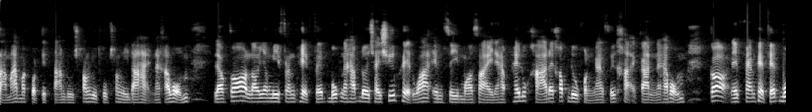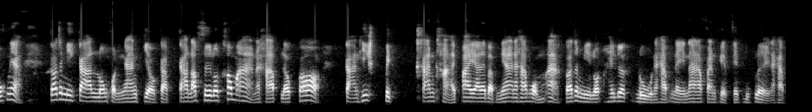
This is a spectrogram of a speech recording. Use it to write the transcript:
สามารถมากดติดตามดูช่อง YouTube ช่องนี้ได้นะครับผมแล้วก็เรายังมีแฟนเพจ Facebook นะครับโดยใช้ชื่อเพจว่า MC m o s i นะครับให้ลูกค้าได้เข้าไปดูผลงานซื้อขายกันนะครับผมก็ในแฟนเพจ Facebook เนี่ยก็จะมีการลงผลงานเกี่ยวกับการรับซื้อรถเข้ามานะครับแล้วก็การที่ปิด การขายไปอะไรแบบนี้นะครับผมอะก็จะมีรถให้เลือกดูนะครับในหน้าแฟนเพจ Facebook เลยนะครับ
